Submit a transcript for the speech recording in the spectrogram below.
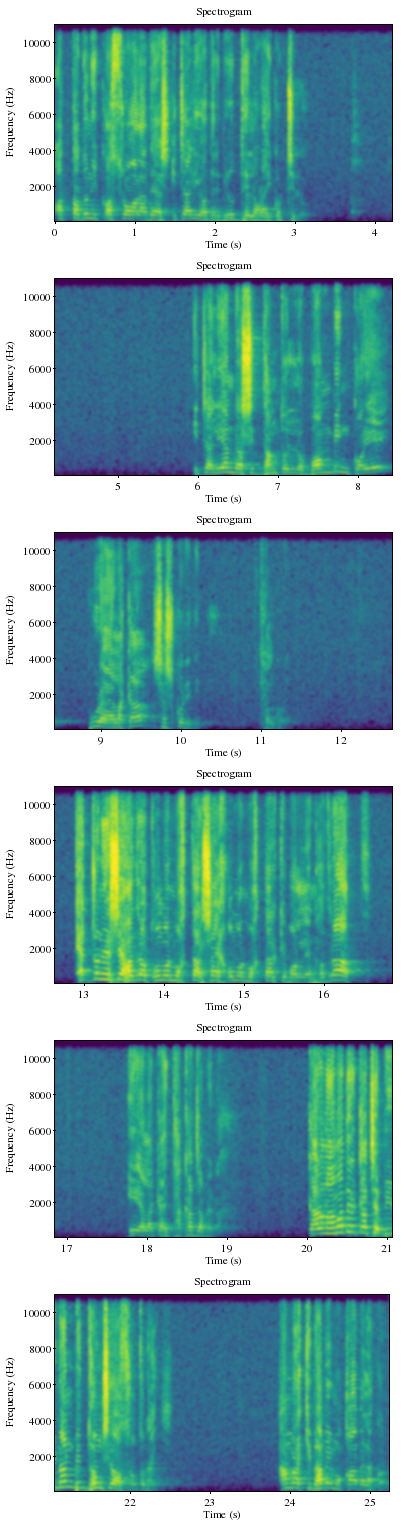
অত্যাধুনিক অস্ত্রওয়ালা দেশ ইটালি ওদের বিরুদ্ধে লড়াই করছিল। ইটালিয়ানরা সিদ্ধান্ত নিল বম্বিং করে পুরো এলাকা শেষ করে দিবে। খেয়াল করে। একজন এসে হজরত ওমর মুখতার শেখ ওমর মুখতারকে বললেন হজরত এই এলাকায় থাকা যাবে না। কারণ আমাদের কাছে বিমান বিধ্বংসী অস্ত্র তো নাই। আমরা কীভাবে মোকাবেলা করব?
